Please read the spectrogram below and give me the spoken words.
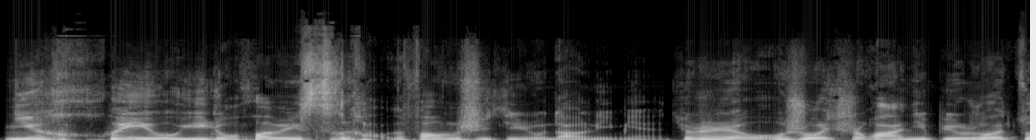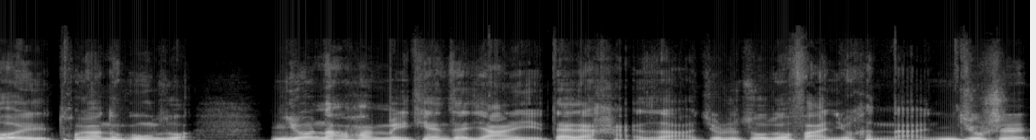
你会有一种换位思考的方式进入到里面。就是我说实话，你比如说做同样的工作。你就哪怕每天在家里带带孩子啊，就是做做饭就很难。你就是，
